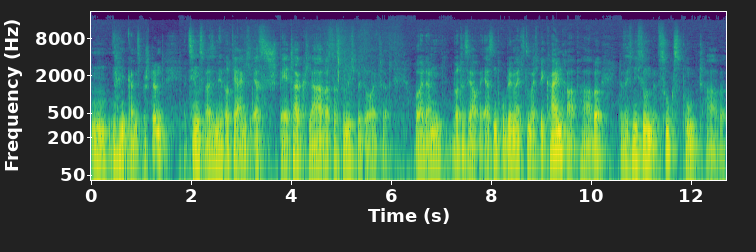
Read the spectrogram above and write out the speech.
Mhm, ganz bestimmt. Beziehungsweise mir wird ja eigentlich erst später klar, was das für mich bedeutet. Aber dann wird es ja auch erst ein Problem, wenn ich zum Beispiel kein Grab habe, dass ich nicht so einen Bezugspunkt habe.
